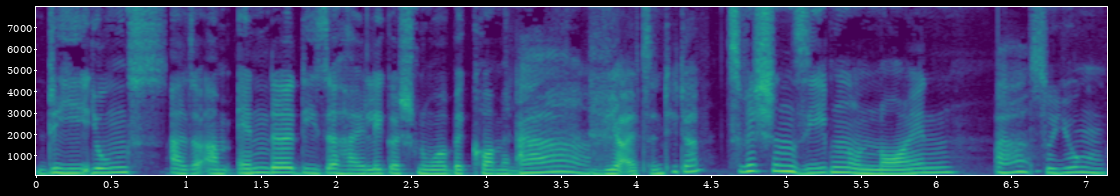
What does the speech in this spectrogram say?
die Jungs also am Ende diese heilige Schnur bekommen. Ah. Wie alt sind die dann? Zwischen sieben und neun. Ah, so jung.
